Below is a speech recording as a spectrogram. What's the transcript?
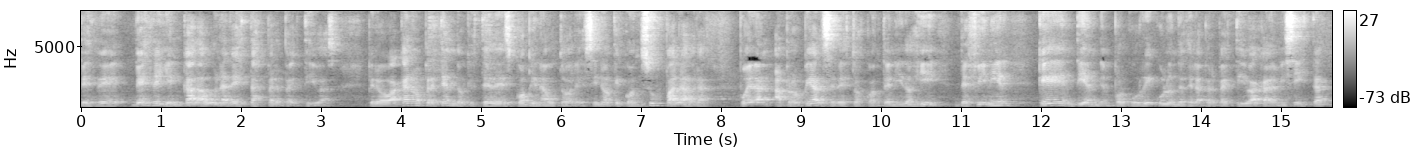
desde, desde y en cada una de estas perspectivas. Pero acá no pretendo que ustedes copien autores, sino que con sus palabras puedan apropiarse de estos contenidos y definir qué entienden por currículum desde la perspectiva academicista,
